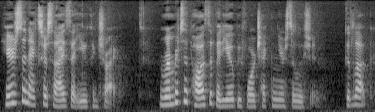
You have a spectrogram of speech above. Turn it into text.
Here's an exercise that you can try. Remember to pause the video before checking your solution. Good luck!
